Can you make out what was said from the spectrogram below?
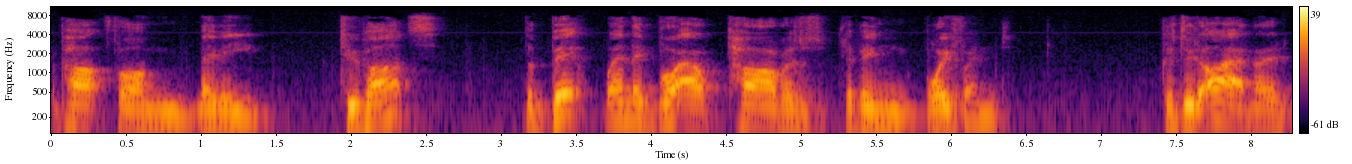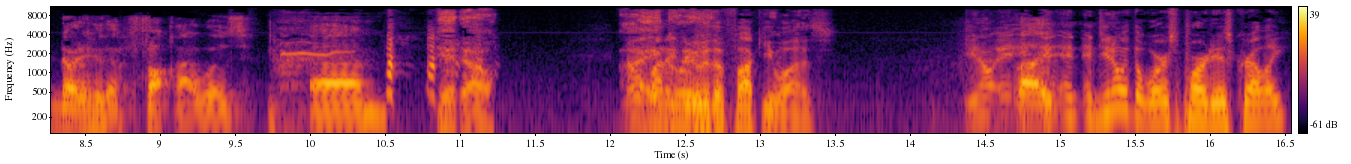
apart from maybe two parts. The bit when they brought out Tara's flipping boyfriend, because dude, I had no, no idea who the fuck that was. Um, Ditto. Nobody knew who the fuck he was. You know, and, and, and, and you know what the worst part is, Crowley?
